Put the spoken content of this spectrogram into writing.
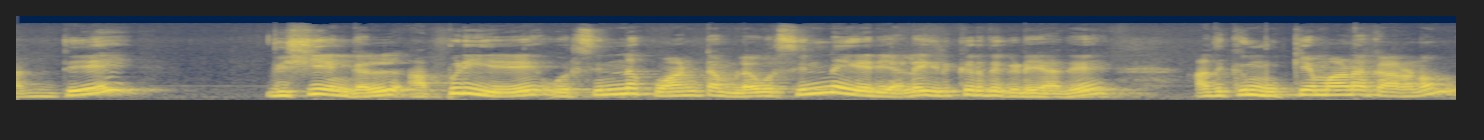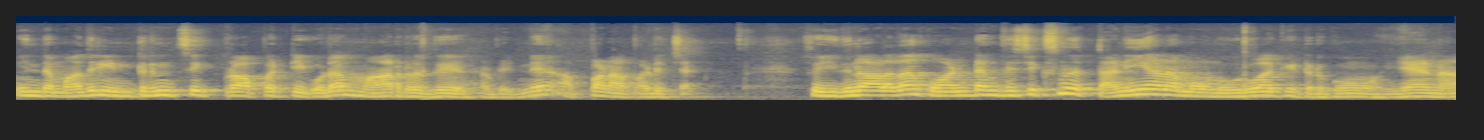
அதே விஷயங்கள் அப்படியே ஒரு சின்ன குவாண்டமில் ஒரு சின்ன ஏரியாவில் இருக்கிறது கிடையாது. அதுக்கு முக்கியமான காரணம் இந்த மாதிரி இன்ட்ரென்சிக் ப்ராப்பர்ட்டி கூட மாறுறது அப்படின்னு அப்போ நான் படித்தேன் ஸோ இதனால தான் குவாண்டம் ஃபிசிக்ஸ்னு தனியாக நம்ம ஒன்று உருவாக்கிட்டு இருக்கோம். ஏன்னா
